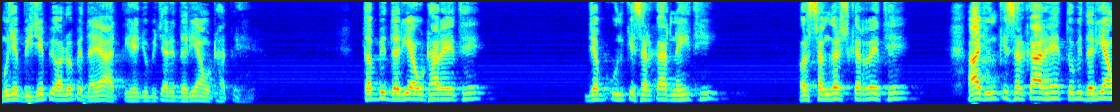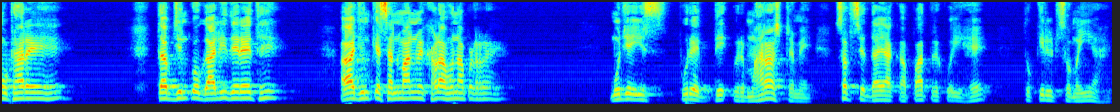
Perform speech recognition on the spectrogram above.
मुझे बीजेपी वालों पे दया आती है जो बेचारे दरिया उठाते हैं। तब भी दरिया उठा रहे थे, जब उनकी सरकार नहीं थी और संघर्ष कर रहे थे। आज उनकी सरकार है तो भी दरिया उठा रहे हैं। तब जिनको गाली दे रहे थे आज उनके सम्मान में खड़ा होना पड़ रहा है। मुझे इस पूरे महाराष्ट्र में सबसे दया का पात्र कोई है तो किरीट सोमैया है।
